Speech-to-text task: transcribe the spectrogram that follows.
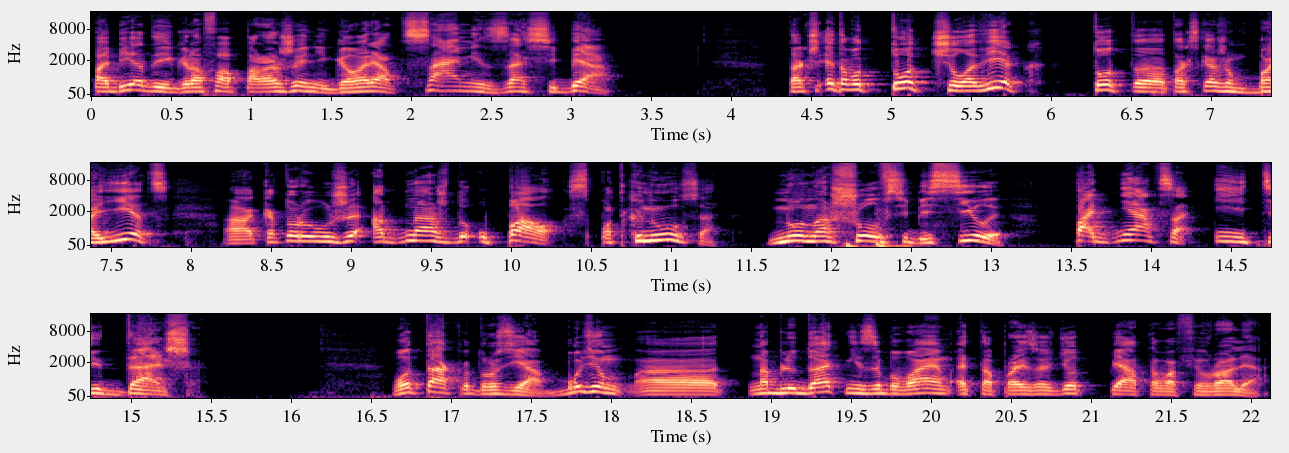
победы и графа поражений говорят сами за себя. Так что это вот тот человек, тот, э, так скажем, боец, а, который уже однажды упал, споткнулся, но нашел в себе силы подняться и идти дальше. Вот так вот, друзья. Будем э, наблюдать, не забываем, это произойдет 5 февраля.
